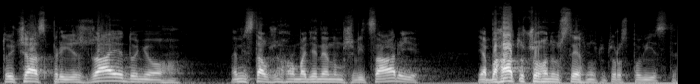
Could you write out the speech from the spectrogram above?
Той час приїжджає до нього, а він став вже громадянином Швейцарії. Я багато чого не встигну тут розповісти.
